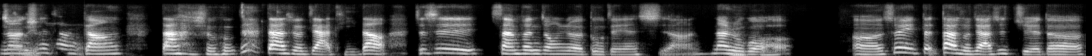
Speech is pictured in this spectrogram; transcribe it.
那那像刚。大叔，大叔甲提到就是三分钟热度这件事啊。那如果呃，所以大大叔甲是觉得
